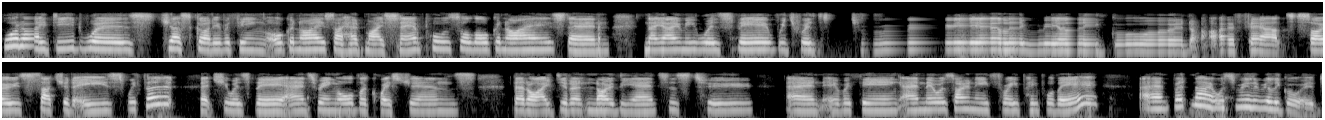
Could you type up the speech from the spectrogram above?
what I did was just got everything organised. I had my samples all organised, and Naomi was there, which was really, really really good. I felt so such at ease with it that she was there answering all the questions that I didn't know the answers to and everything. And there was only three people there, and but no, it was really, really good.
